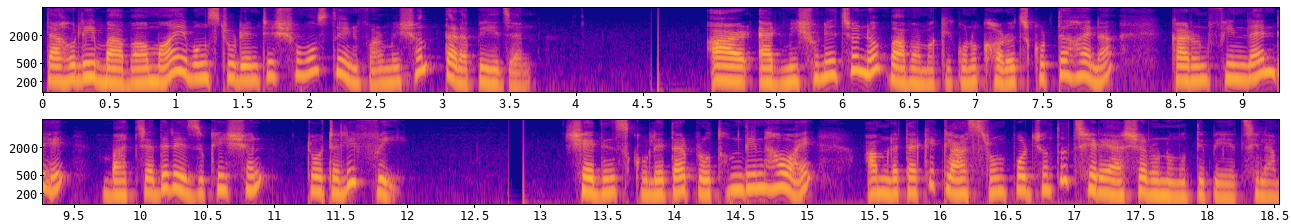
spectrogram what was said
তাহলেই বাবা মা এবং স্টুডেন্টের সমস্ত ইনফরমেশন তারা পেয়ে যান। আর অ্যাডমিশনের জন্য বাবা মাকে কোনো খরচ করতে হয় না, কারণ ফিনল্যান্ডে বাচ্চাদের এডুকেশন টোটালি ফ্রি। সেদিন স্কুলে তার প্রথম দিন হওয়ায় আমরা তাকে ক্লাসরুম পর্যন্ত ছেড়ে আসার অনুমতি পেয়েছিলাম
